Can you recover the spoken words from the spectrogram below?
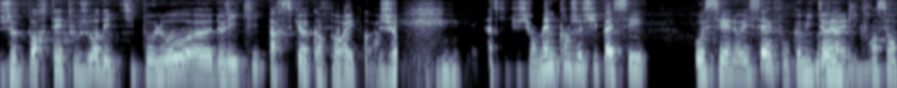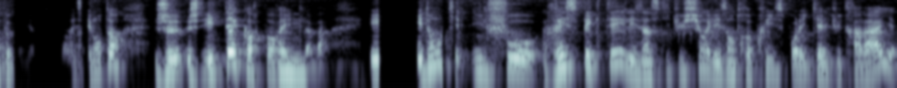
je portais toujours des petits polos euh, de l'équipe parce que corporate quoi. Je, institution. Même quand je suis passé au CNOSF, au Comité olympique français, on peut pas rester longtemps. j'étais corporate mhm. là-bas. Et donc, il faut respecter les institutions et les entreprises pour lesquelles tu travailles,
